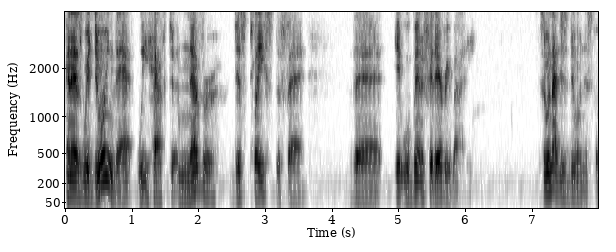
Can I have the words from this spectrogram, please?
And as we're doing that, we have to never displace the fact that it will benefit everybody. So we're not just doing this for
